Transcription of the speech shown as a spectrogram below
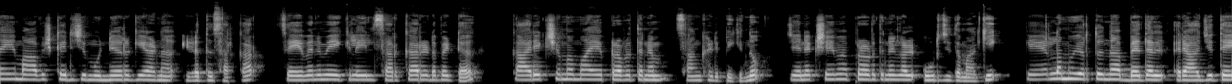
നയം ആവിഷ്കരിച്ച് മുന്നേറുകയാണ് ഇടത് സർക്കാർ. സേവന മേഖലയിൽ സർക്കാർ ഇടപെട്ട് കാര്യക്ഷമമായ പ്രവർത്തനം സംഘടിപ്പിക്കുന്നു. ജനക്ഷേമ പ്രവർത്തനങ്ങൾ ഊർജിതമാക്കി. കേരളം ഉയർത്തുന്ന ബദൽ രാജ്യത്തെ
